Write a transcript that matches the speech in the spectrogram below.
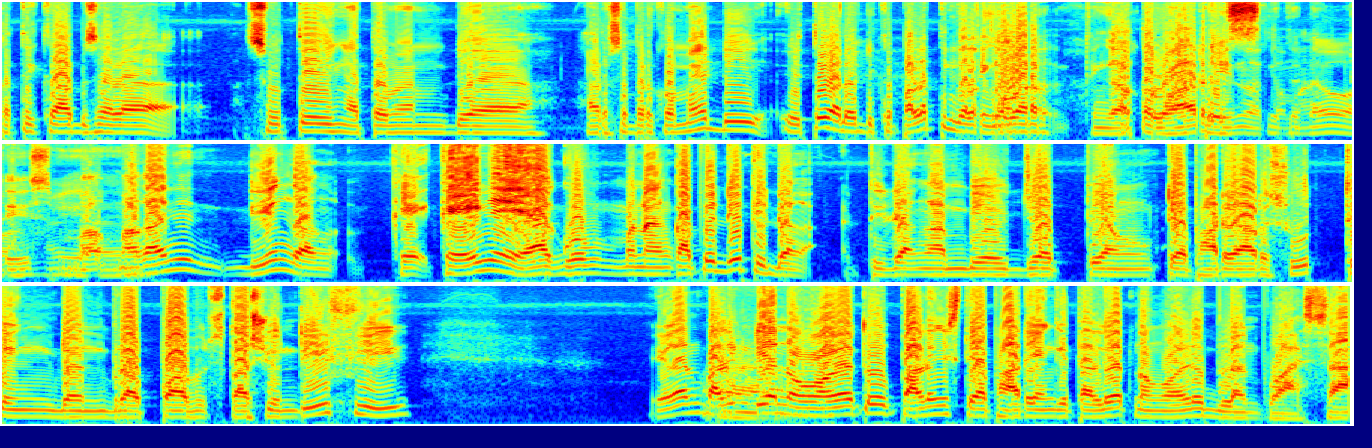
ketika misalnya syuting atau kan dia harus berkomedi itu ada di kepala tinggal, keluar tinggal otomatis keluarin gitu otomatis doang. Ma- Iya. makanya dia nggak kayak kayaknya ya gue menangkapnya dia tidak tidak ngambil job yang tiap hari harus syuting dan berapa stasiun TV ya kan paling dia nongolnya tuh paling setiap hari yang kita lihat nongolnya bulan puasa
